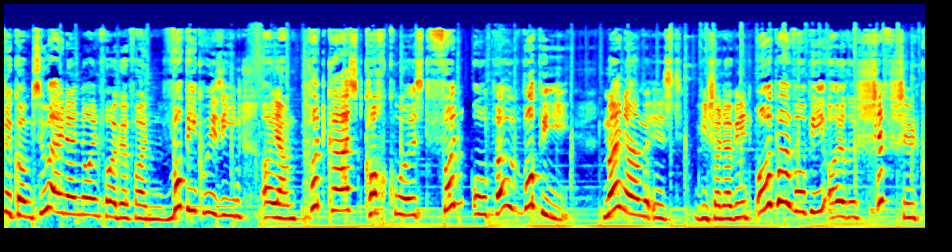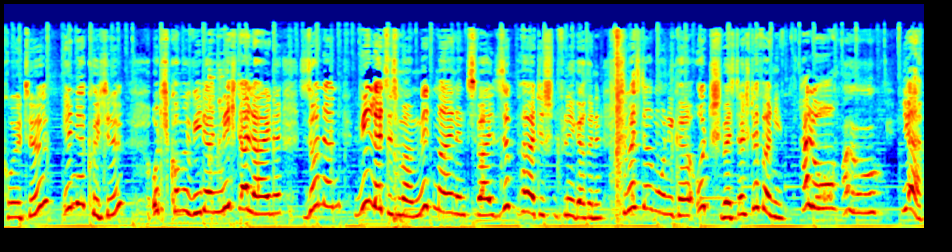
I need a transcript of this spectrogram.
willkommen zu einer neuen Folge von Wuppi Cuisine, eurem Podcast Kochkurs von Opa Wuppi. Mein Name ist, wie schon erwähnt, Opa Wuppi, eure Chefschildkröte in der Küche. Und ich komme wieder nicht alleine, sondern wie letztes Mal mit meinen zwei sympathischen Pflegerinnen, Schwester Monika und Schwester Stefanie. Hallo! Hallo! Ja,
